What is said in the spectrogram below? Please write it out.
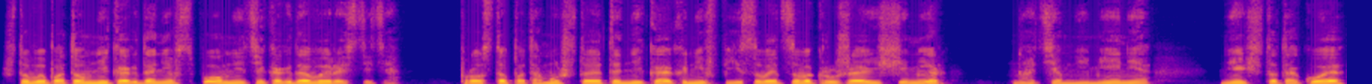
что вы потом никогда не вспомните, когда вырастете. Просто потому, что это никак не вписывается в окружающий мир. Но, тем не менее, Нечто такое,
